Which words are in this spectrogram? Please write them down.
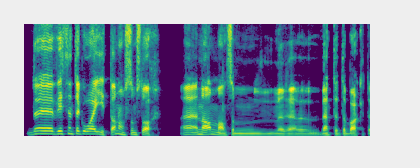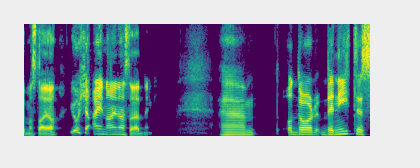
det er Vicente Guaita nå som står. Eh, En annen mann som eh, vendte tilbake til Mestalla. Gjorde ikke en eneste redning. Um, og når Benitez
